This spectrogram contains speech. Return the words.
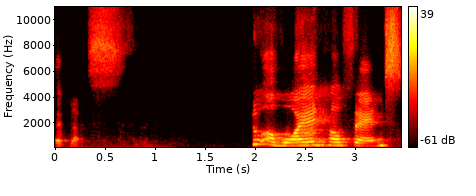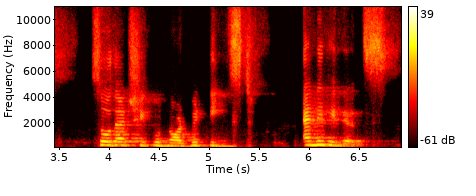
the class? To avoid her friends so that she could not be teased. Anything else?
